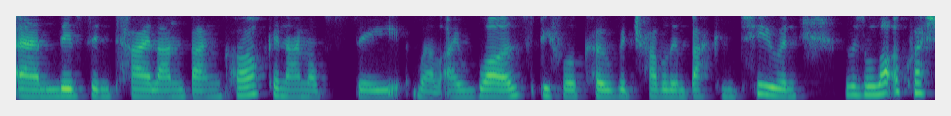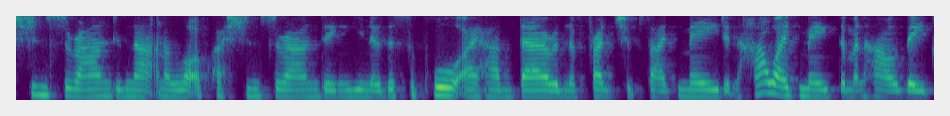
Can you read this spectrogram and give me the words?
and lives in Thailand, Bangkok. And I'm obviously, well, I was before COVID traveling back into. And there was a lot of questions surrounding that and a lot of questions surrounding, you know, the support I had there and the friendships I'd made and how I'd made them and how they'd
